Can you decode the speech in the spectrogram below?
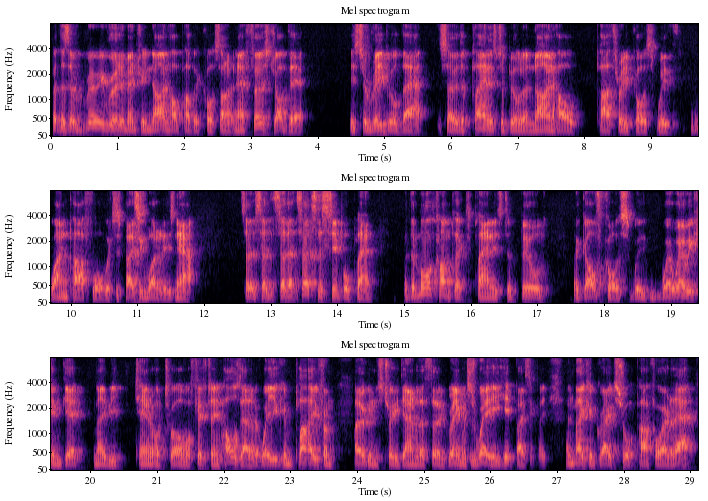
But there's a very rudimentary nine hole public course on it. And our first job there is to rebuild that. So the plan is to build a nine hole par three course with one par four, which is basically what it is now. So, so, so, that, so that's the simple plan. But the more complex plan is to build a golf course with where, where we can get maybe 10 or 12 or 15 holes out of it, where you can play from Hogan's tree down to the third green, which is where he hit basically, and make a great short par four out of that.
